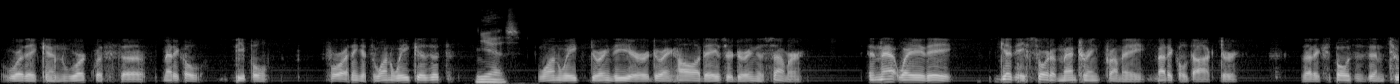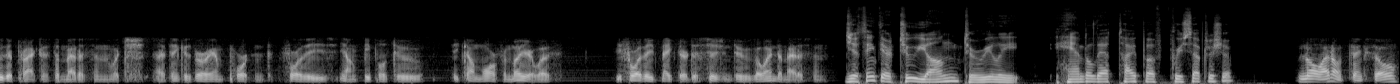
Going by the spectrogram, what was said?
where they can work with uh, medical people for, I think it's one week, is it? Yes. One week during the year, during holidays, or during the summer. In that way, they get a sort of mentoring from a medical doctor that exposes them to the practice of medicine, which I think is very important for these young people to become more familiar with before they make their decision to go into medicine. Do you think they're too young to really handle that type of preceptorship? No, I don't think so.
